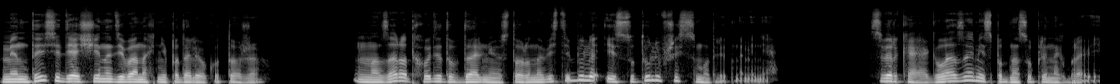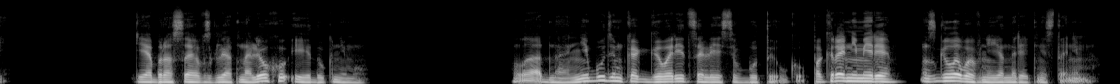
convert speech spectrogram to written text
Менты, сидящие на диванах неподалеку, тоже. Назар отходит в дальнюю сторону вестибюля и, сутулившись, смотрит на меня сверкая глазами из-под насупленных бровей. Я бросаю взгляд на Леху и иду к нему. Ладно, не будем, как говорится, лезть в бутылку. По крайней мере, с головой в нее нырять не станем.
